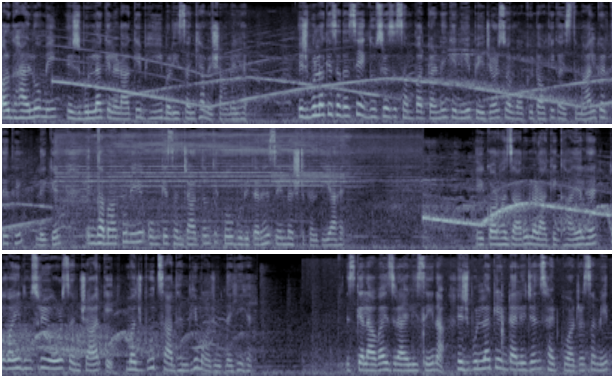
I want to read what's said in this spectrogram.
और घायलों में हिजबुल्ला के लड़ाके भी बड़ी संख्या में शामिल है। हिजबुल्ला के सदस्य एक दूसरे से संपर्क करने के लिए पेजर्स और वॉकी टॉकी का इस्तेमाल करते थे, लेकिन इन धमाकों ने उनके संचार तंत्र को बुरी तरह से नष्ट कर दिया है। एक और हज़ारों लड़ाके घायल हैं तो वहीं दूसरी ओर संचार के मज़बूत साधन भी मौजूद नहीं है। इसके अलावा इजरायली सेना हिजबुल्ला के इंटेलिजेंस हेडक्वार्टर समेत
